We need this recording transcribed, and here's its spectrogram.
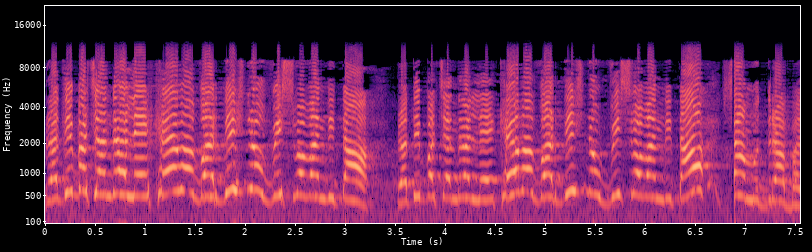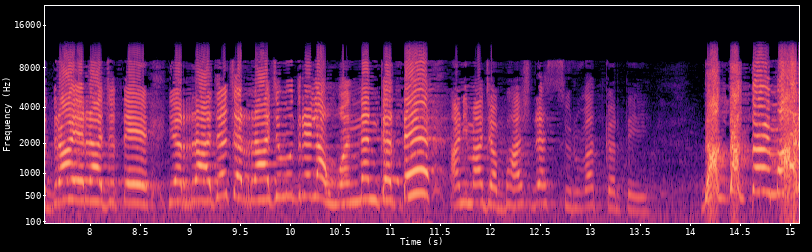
ಪ್ರತಿಭಚಂದ್ರ ಲೇಖೆ ವ ವರ್ಧಿಷ್ಣು ವಿಶ್ವವಂದಿತ ಪ್ರತಿಭಚಂದ್ರ ಲೇಖे व वर्धिष्णू विश्ववंदिता मुद्रा भद्राय राजते या राजाच्या राजमुद्रेला वंदन करते आणि माझ्या भाषणास सुरुवात करते धगधगतोय महाराष्ट्र खतखतोय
